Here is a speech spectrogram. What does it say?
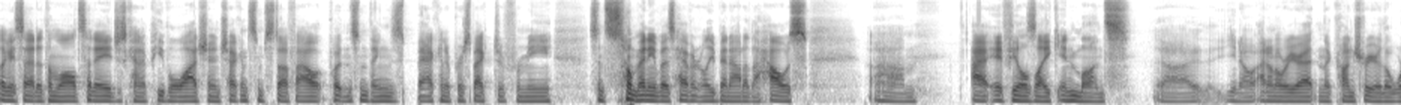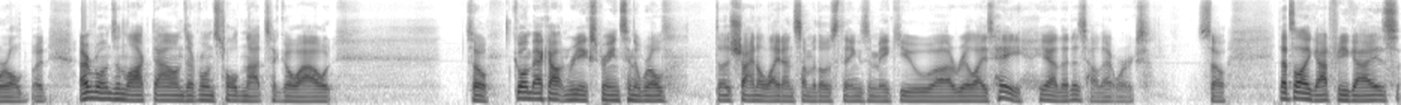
Like I said at the mall today, just kind of people watching, checking some stuff out, putting some things back into perspective for me. Since so many of us haven't really been out of the house, um, I, it feels like in months. Uh, you know, I don't know where you're at in the country or the world, but everyone's in lockdowns. Everyone's told not to go out. So going back out and re-experiencing the world does shine a light on some of those things and make you uh, realize, hey, yeah, that is how that works. So that's all I got for you guys.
